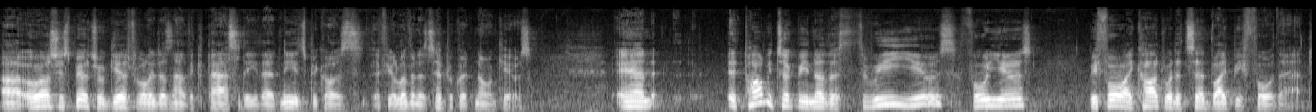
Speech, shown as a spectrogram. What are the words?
Uh, or else your spiritual gift really doesn't have the capacity that it needs because if you're living as a hypocrite, no one cares. And it probably took me another three years, four years, before I caught what it said right before that.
